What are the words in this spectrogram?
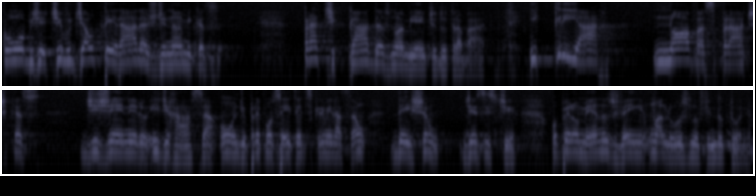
com o objetivo de alterar as dinâmicas praticadas no ambiente do trabalho e criar novas práticas de gênero e de raça, onde o preconceito e a discriminação deixam de existir, ou pelo menos vem uma luz no fim do túnel.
